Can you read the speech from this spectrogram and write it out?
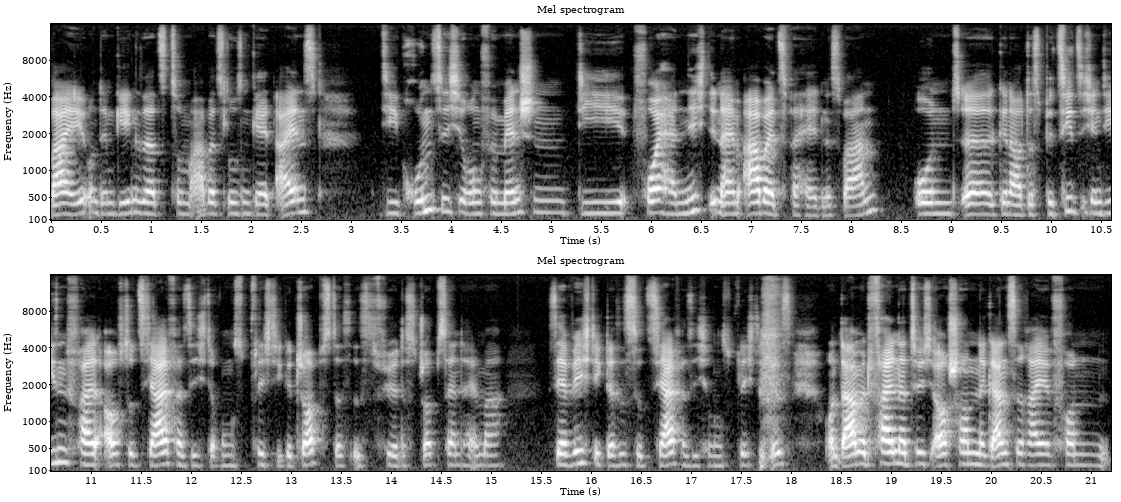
II und im Gegensatz zum Arbeitslosengeld I die Grundsicherung für Menschen, die vorher nicht in einem Arbeitsverhältnis waren. Und äh, genau, das bezieht sich in diesem Fall auf sozialversicherungspflichtige Jobs. Das ist für das Jobcenter immer sehr wichtig, dass es sozialversicherungspflichtig ist. Und damit fallen natürlich auch schon eine ganze Reihe von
